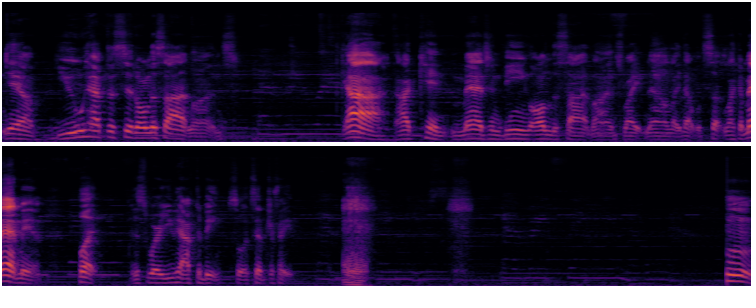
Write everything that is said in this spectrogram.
Yeah, you have to sit on the sidelines. God, I can't imagine being on the sidelines right now. Like that would suck like a madman. But it's where you have to be. So accept your fate. Hmm.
